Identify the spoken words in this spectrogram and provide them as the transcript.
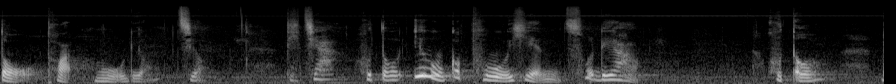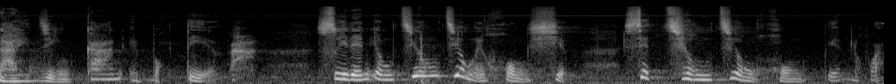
度脱无量众，伫遮。佛陀又个浮现出了佛陀来人间的目的啊！虽然用种种的方式，说种种方便法，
